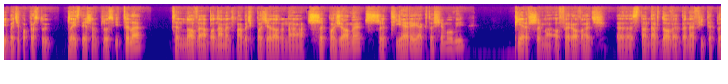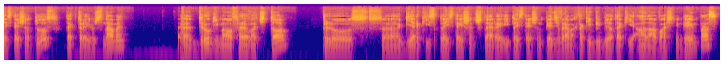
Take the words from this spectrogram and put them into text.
i będzie po prostu PlayStation Plus i tyle. Ten nowy abonament ma być podzielony na trzy poziomy, trzy tiery, jak to się mówi. Pierwszy ma oferować e, standardowe benefity PlayStation Plus, te, które już znamy. E, drugi ma oferować to, plus e, gierki z PlayStation 4 i PlayStation 5 w ramach takiej biblioteki ala właśnie Game Pass.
